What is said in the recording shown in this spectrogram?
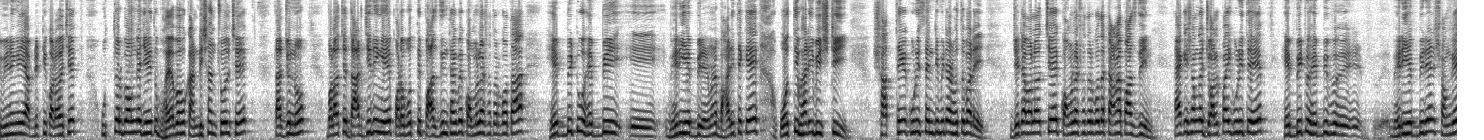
ইভিনিংয়ে এই আপডেটটি করা হয়েছে। উত্তরবঙ্গে যেহেতু ভয়াবহ কন্ডিশন চলছে, তার জন্য বলা হচ্ছে দার্জিলিংয়ে পরবর্তী পাঁচ দিন থাকবে কমলা সতর্কতা heavy to heavy very heavy rain মানে ভারী থেকে অতি ভারী বৃষ্টি, সাত থেকে কুড়ি সেন্টিমিটার হতে পারে, যেটা বলা হচ্ছে কমলা সতর্কতা টানা পাঁচ দিন। একই সঙ্গে জলপাইগুড়িতে heavy to heavy very heavy rain সঙ্গে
